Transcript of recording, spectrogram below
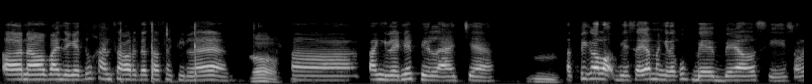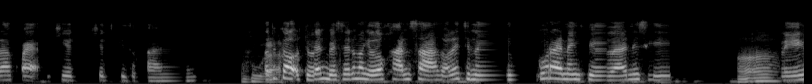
eh, nama panjangnya itu Hansa Orita Salsabila. Oh, Eh, panggilannya Bella aja. hmm. Tapi kalau biasanya manggil aku Bebel sih, soalnya aku kayak cute-cute gitu kan. Tapi Wah. kalau dosen biasanya manggil aku Hansa, soalnya jenengku Reneng Bella nih sih. Heeh. Nih,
